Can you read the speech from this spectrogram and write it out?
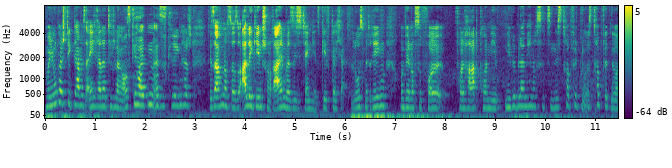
Und beim Jungfernstieg, da haben wir es eigentlich relativ lange ausgehalten, als es geregnet hat. Wir sagten noch so, also alle gehen schon rein, weil sie sich denken, jetzt geht's gleich los mit Regen. Und wir noch so voll, voll hardcore, nee, nee, wir bleiben hier noch sitzen, es tröpfelt nur, es tröpfelt nur.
